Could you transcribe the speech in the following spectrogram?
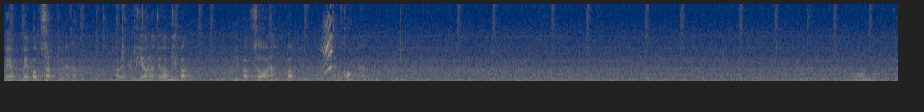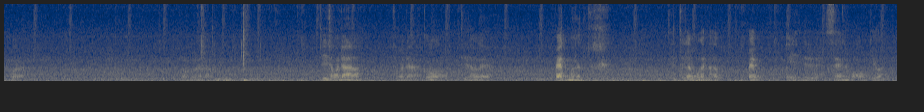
แบบไม่บัฟสับดูนะครับเอาแบบเพียวๆนะแต่ว่ามีบัฟมีบัฟซอนะบัฟดันกล่องนะครับโอ้ถึงว่าลองดูนะครับทีธรรมดาเนาะธรรมดาก็ที่เท่าไหร่แปดหมื่นที่ที่ละหมื่นนะครับแปดเอ้ยเดี๋ยวเดี๋ยแสนไม่บอกกี่ยว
